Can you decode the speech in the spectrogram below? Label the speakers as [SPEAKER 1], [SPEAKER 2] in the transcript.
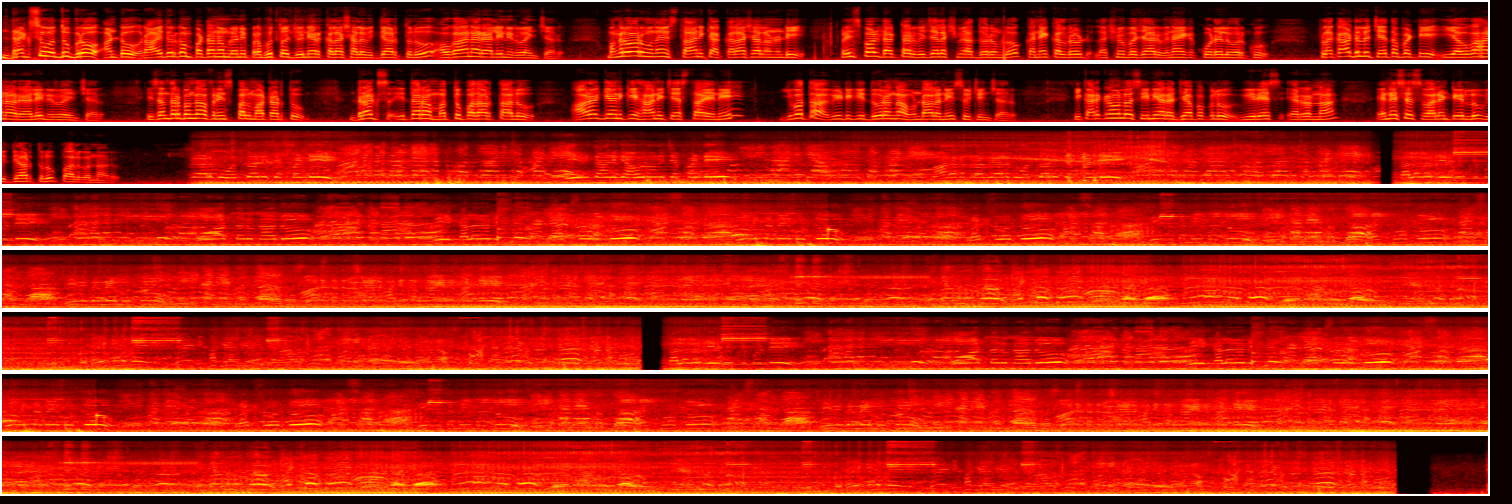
[SPEAKER 1] Drugs వద్దు bro అంటూ రాయదుర్గం పట్టణంలోని ప్రభుత్వ జూనియర్ కళాశాల విద్యార్థులు అవగాహన ర్యాలీ నిర్వహించారు. మంగళవారం ఉదయం స్థానిక కళాశాల నుండి ప్రిన్సిపాల్ డాక్టర్ విజయలక్ష్మి ఆధ్వర్యంలో కనేకల్ రోడ్ లక్ష్మీ బజార్ వినాయక కూడలి వరకు ప్లకార్డులు చేతబట్టి ఈ అవగాహన ర్యాలీ నిర్వహించారు. ఈ సందర్భంగా ప్రిన్సిపాల్ మాట్లాడుతూ డ్రగ్స్ ఇతర మత్తు పదార్థాలు ఆరోగ్యానికి హాని చేస్తాయని యువత వీటికి దూరంగా ఉండాలని సూచించారు. ఈ కార్యక్రమంలో సీనియర్ అధ్యాపకులు వీరేష్ ఎర్రన్న ఎన్ఎస్ఎస్ వాలంటీర్లు విద్యార్థులు పాల్గొన్నారు.
[SPEAKER 2] ద్రవ్యాలకు వద్దు అని చెప్పండి. జీవితానికి అవును అని చెప్పండి. మాదక ద్రవ్యాలకు వద్దు అని చెప్పండి. కళలు నిర్మించుకోండి. అలవాట్లను కాదు. మీ కళలు డ్రగ్స్ వద్దు జీవితమే ముద్దు. డ్రగ్స్ వద్దు జీవితమే ముద్దు. జీవితమే ముద్దు. మాదక ద్రవ్యాలకు అధికంగా కళలు నిర్మించుకోండి. అలవాట్లను కాదు. మీ కళలు ముద్దు డ్రగ్స్ వద్దు. జీవితమే ముద్దు. డ్రగ్స్ వద్దు. జీవితమే ముద్దు.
